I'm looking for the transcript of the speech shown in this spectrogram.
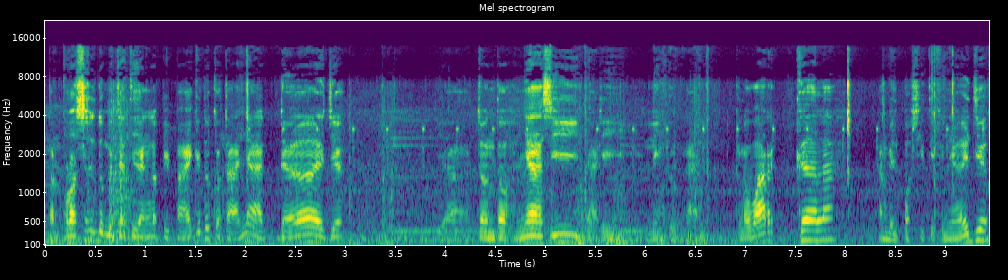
berproses untuk menjadi yang lebih baik itu godanya ada aja. Ya contohnya sih dari lingkungan keluarga lah ambil positifnya aja.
